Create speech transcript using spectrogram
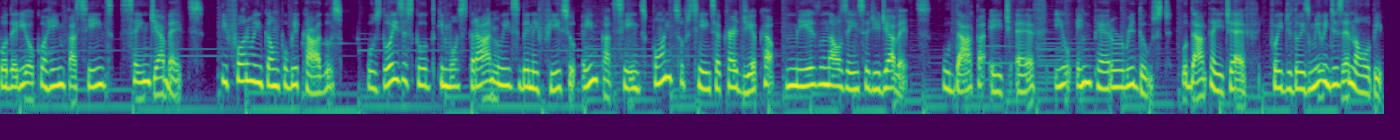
poderia ocorrer em pacientes sem diabetes. E foram então publicados os dois estudos que mostraram esse benefício em pacientes com insuficiência cardíaca, mesmo na ausência de diabetes, o DAPA-HF e o Emperor Reduced. O DAPA-HF foi de 2019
